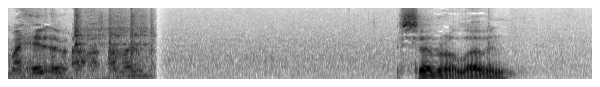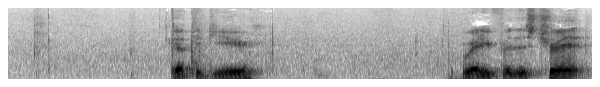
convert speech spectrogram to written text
my head. I, I, I'm not even. 7-Eleven. Got the gear. Ready for this trip?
